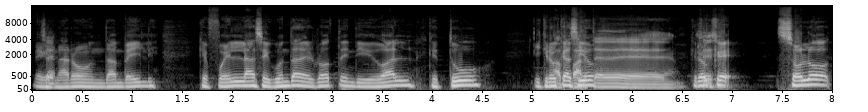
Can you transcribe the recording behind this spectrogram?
Le Sí. ganaron Dan Bailey, que fue la segunda derrota individual que tuvo. Y creo que ha sido. de... Creo sí, que solo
